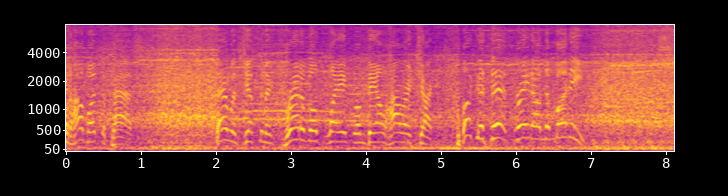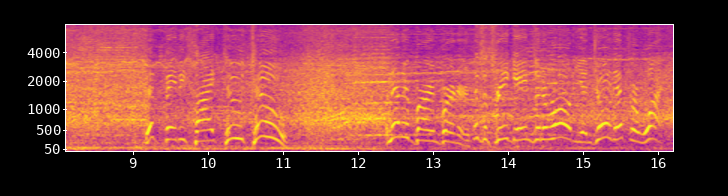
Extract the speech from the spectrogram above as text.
but how about the pass? That was just an incredible play from Dale Hawerchuk. Look at this, right on the money. This baby's tied 2-2. Another barn burner. This is three games in a row. Do you enjoy this or what?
